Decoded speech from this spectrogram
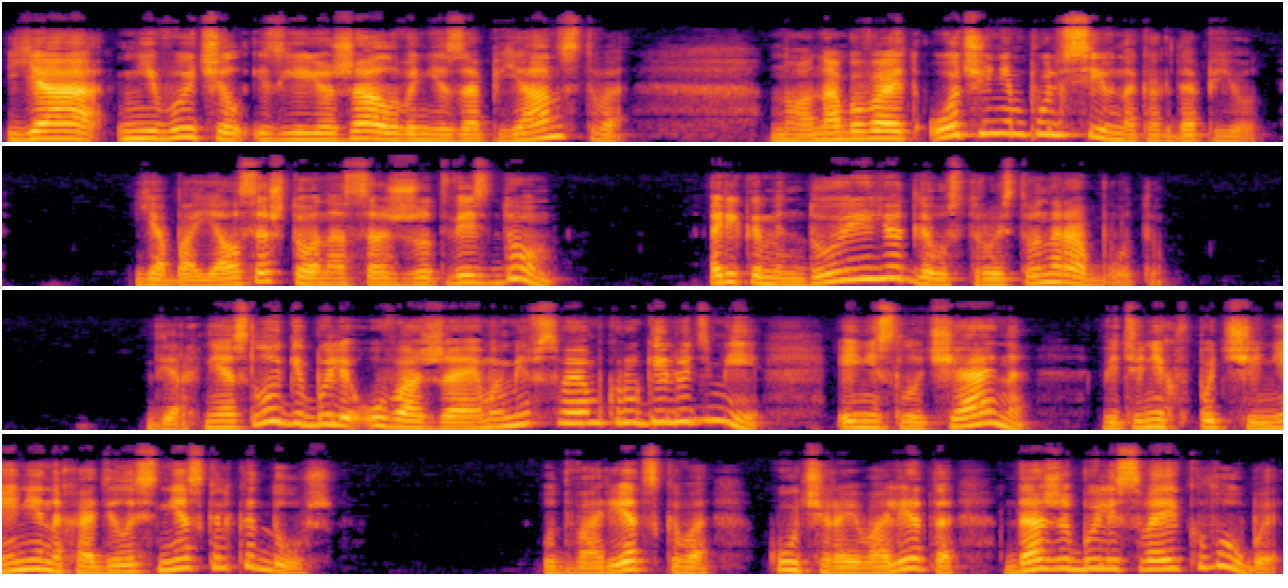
Я не вычел из ее жалования за пьянство, но она бывает очень импульсивна, когда пьет. Я боялся, что она сожжет весь дом. Рекомендую ее для устройства на работу. Верхние слуги были уважаемыми в своем круге людьми, и не случайно, ведь у них в подчинении находилось несколько душ. У дворецкого, кучера и валета даже были свои клубы,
